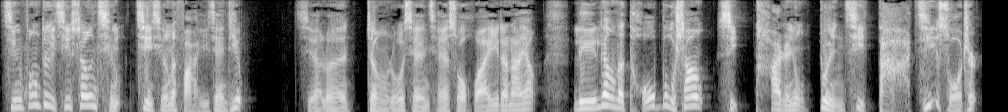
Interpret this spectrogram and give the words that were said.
警方对其伤情进行了法医鉴定，结论正如先前所怀疑的那样，李亮的头部伤系他人用钝器打击所致。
